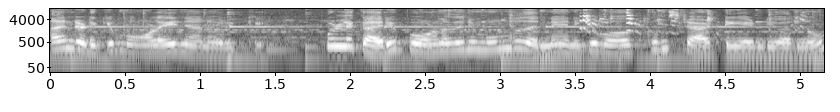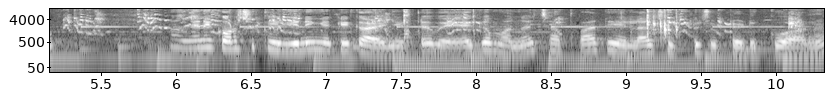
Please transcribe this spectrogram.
അതിന്റെ ഇടയ്ക്ക് മോളെയും ഞാൻ ഒരുക്കി. പുള്ളിക്കാരി പോണതിന് മുമ്പ് തന്നെ എനിക്ക് വർക്കും സ്റ്റാർട്ട് ചെയ്യേണ്ടി വന്നു. അങ്ങനെ കുറച്ച് ക്ലീനിങ് ഒക്കെ കഴിഞ്ഞിട്ട് വേഗം വന്ന് ചപ്പാത്തി എല്ലാം ചുട്ട് ചുട്ടെടുക്കുവാണ്.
